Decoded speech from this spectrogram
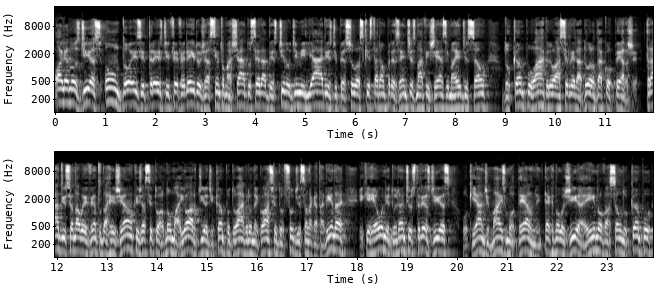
Olha, nos dias 1, 2 e 3 de fevereiro, Jacinto Machado será destino de milhares de pessoas que estarão presentes na vigésima edição do Campo Agroacelerador da Coperge. Tradicional evento da região que já se tornou o maior dia de campo do agronegócio do sul de Santa Catarina e que reúne durante os três dias o que há de mais moderno em tecnologia e inovação no campo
